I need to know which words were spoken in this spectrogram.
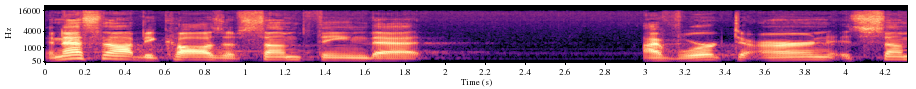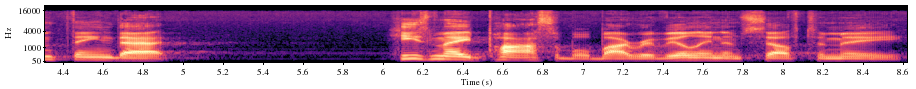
And that's not because of something that I've worked to earn, it's something that He's made possible by revealing himself to me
